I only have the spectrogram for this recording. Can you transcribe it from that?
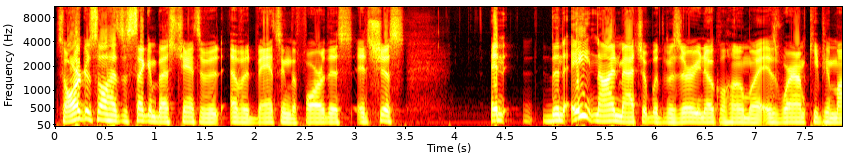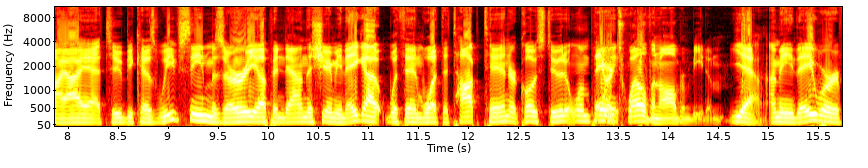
so Arkansas has the second best chance of, of advancing the farthest. It's just and the eight nine matchup with Missouri and Oklahoma is where I'm keeping my eye at too because we've seen Missouri up and down this year. I mean, they got within what the top ten or close to it at one point. They were 12 and Auburn beat them. Yeah, I mean they were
